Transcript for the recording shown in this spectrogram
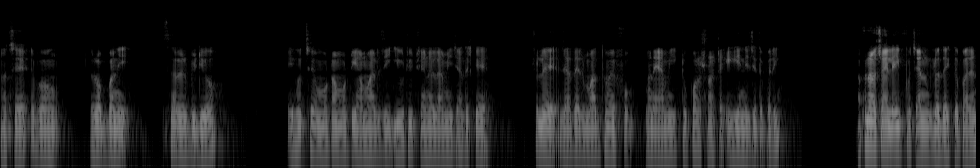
আছে এবং রব্বানি স্যারের ভিডিও এই হচ্ছে মোটামুটি আমার যে ইউটিউব চ্যানেল আমি যাদেরকে আসলে যাদের মাধ্যমে মানে আমি একটু পড়াশোনাটা এগিয়ে নিয়ে যেতে পারি। আপনারা চাইলে এই চ্যানেলগুলো দেখতে পারেন।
